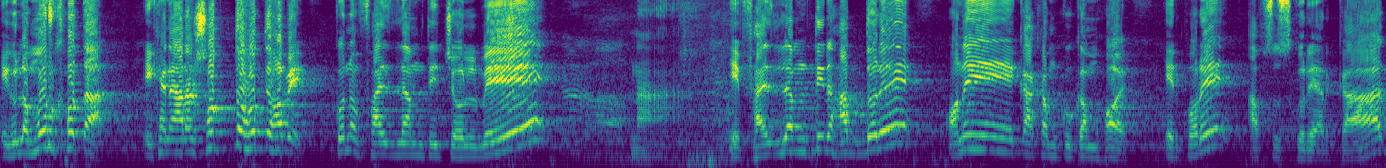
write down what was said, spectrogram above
এগুলো মূর্খতা। এখানে আরও শক্ত হতে হবে। কোনো ফাইজলামতি চলবে না। এই ফাইজলামতির হাত ধরে অনেক আকাম কুকাম হয়। এরপরে আফসোস করে আর কাজ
